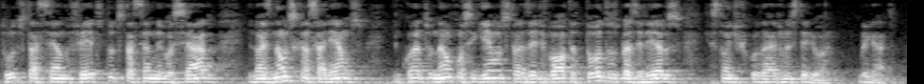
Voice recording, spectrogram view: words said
Tudo está sendo feito, tudo está sendo negociado e nós não descansaremos enquanto não conseguirmos trazer de volta todos os brasileiros que estão em dificuldade no exterior. Obrigado.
